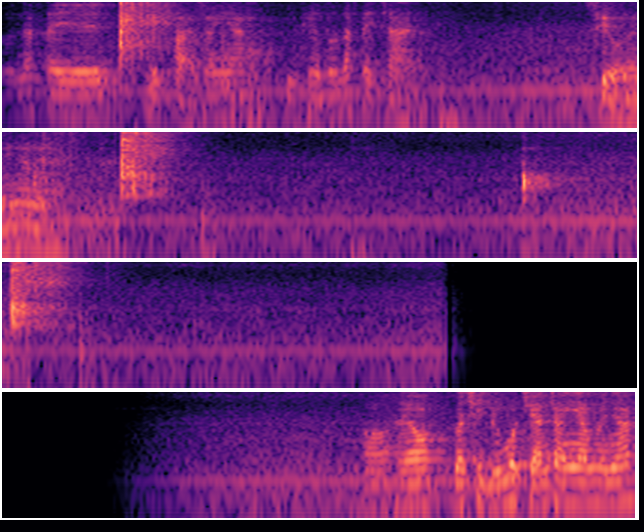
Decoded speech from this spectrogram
tôi lắc tay bên phải cho anh em. Bình thường tôi lắc tay trái. Xỉu này anh em này. Đó, thấy không? Và chỉ đứng một chén cho anh em thôi nhá.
